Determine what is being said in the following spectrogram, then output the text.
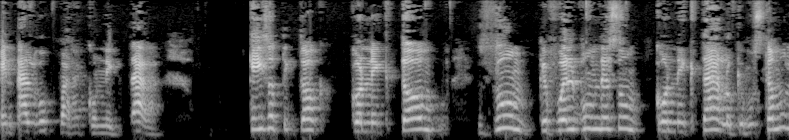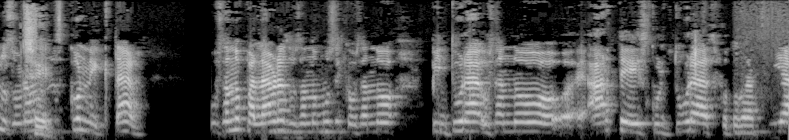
en algo para conectar. ¿Qué hizo TikTok? Conectó Zoom, que fue el boom de Zoom, conectar, lo que buscamos los humanos es conectar, usando palabras, usando música, usando pintura, usando eh, arte, esculturas, fotografía,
